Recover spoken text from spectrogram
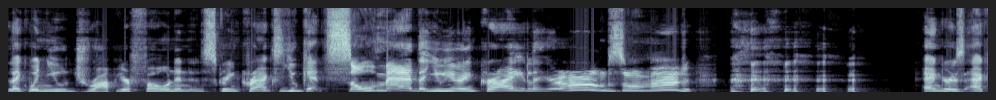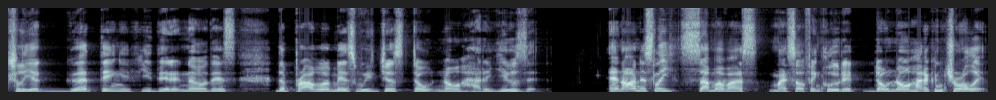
Like when you drop your phone and the screen cracks, you get so mad that you even cry. Like, oh, I'm so mad. Anger is actually a good thing if you didn't know this. The problem is we just don't know how to use it. And honestly, some of us, myself included, don't know how to control it.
